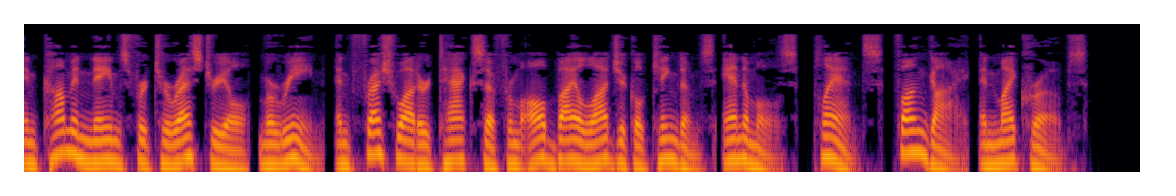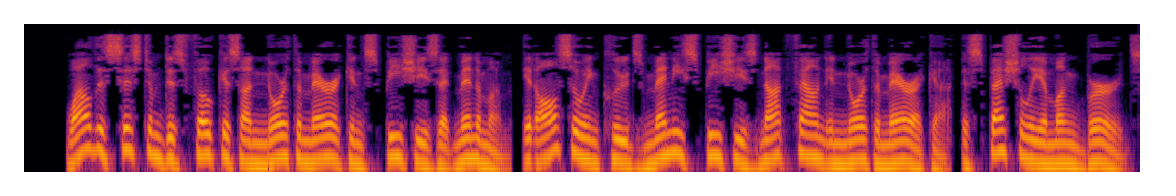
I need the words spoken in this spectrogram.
and common names for terrestrial, marine, and freshwater taxa from all biological kingdoms animals, plants, fungi, and microbes. While the system does focus on North American species at minimum, it also includes many species not found in North America, especially among birds,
